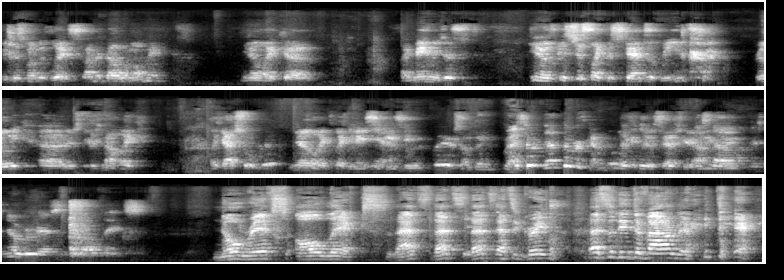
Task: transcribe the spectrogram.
we just went with licks on this album only. You know, like uh, like mainly just, you know, it's just like the stems of leads really. Uh, there's there's not like like actual riff, you know, like like an ACDC would play or something. Right. That's the, that's the kind of more like a Joe Satriani thing. There's no riffs, it's all licks. No riffs, all licks. That's that's that's that's a great. That's a new development right there.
